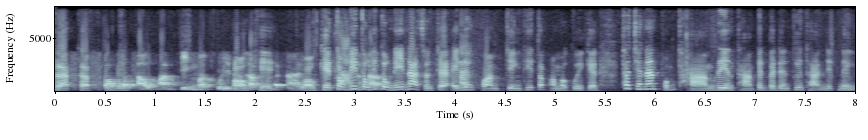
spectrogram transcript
ครับครับต้องเอาความจริงมาคุยโอนะครับเคคุณนายโอเค ตรงนี้ตรงนี้ครับตรงนี้น่าสนใจไอ้เรื่องความจริงที่ต้องเอามาคุยกัน ถ้าฉะนั้นผมถามเรียนถามเป็นประเด็นพื้นฐานนิดหนึ่ง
